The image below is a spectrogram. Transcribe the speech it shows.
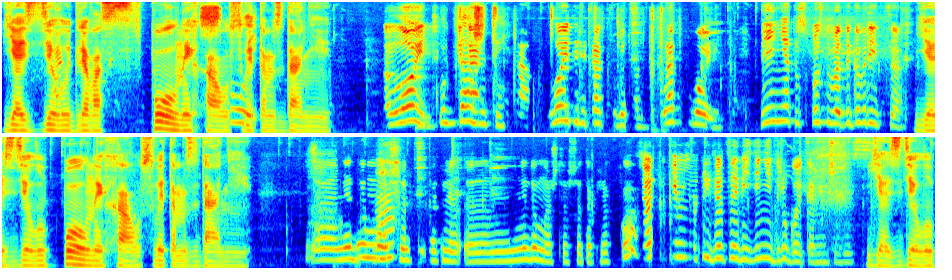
Я сделаю для вас полный хаос в этом здании. Ллойд, Куда же ты? Ллойд или как тебя там? Как Ллойд? И нету способа договориться. Я сделаю полный хаос в этом здании. э, Не думаю, Да? что это так э, не думаю, что все так легко. Все-таки мне придется объединить другой камень чудес. Я сделаю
